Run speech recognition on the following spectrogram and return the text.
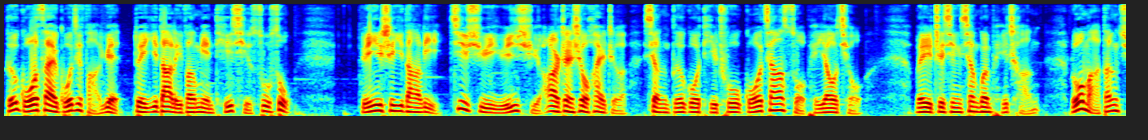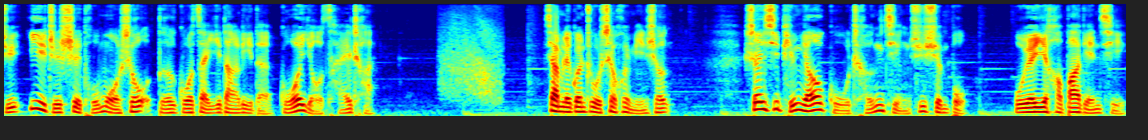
德国在国际法院对意大利方面提起诉讼，原因是意大利继续允许二战受害者向德国提出国家索赔要求。为执行相关赔偿，罗马当局一直试图没收德国在意大利的国有财产。下面来关注社会民生。山西平遥古城景区宣布，五月一号八点起，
